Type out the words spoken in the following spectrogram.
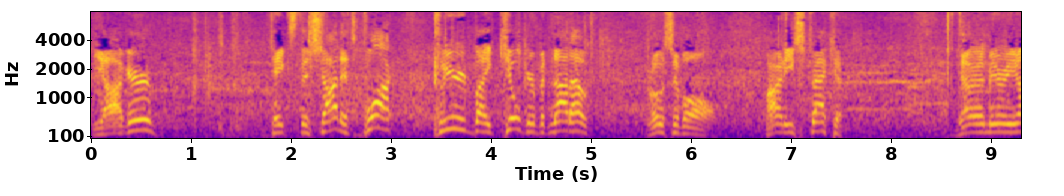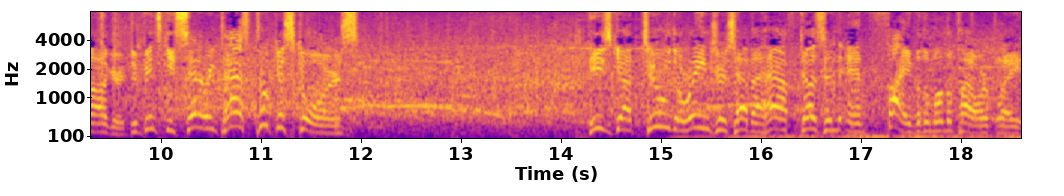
Jagr takes the shot. It's blocked. Cleared by Kilger, but not out. Rozsival. Marty Straka. Jaromir Jagr. Dubinsky centering pass. Prucha scores. He's got two. The Rangers have a half dozen and five of them on the power play.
